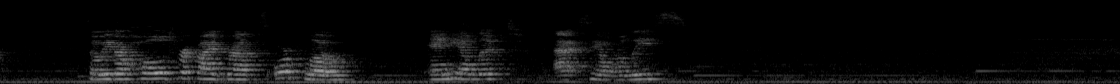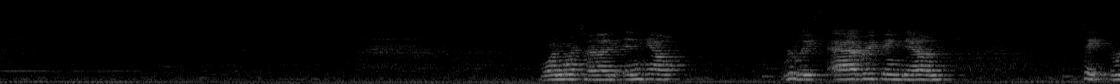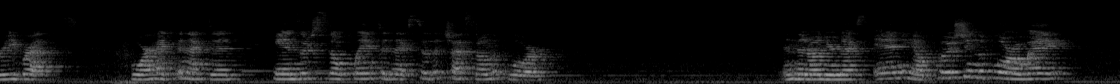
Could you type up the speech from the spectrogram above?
So either hold for five breaths or flow. Inhale, lift, exhale, release. One more time, inhale, release everything down. Take three breaths, forehead connected, hands are still planted next to the chest on the floor. And then on your next inhale, pushing the floor away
